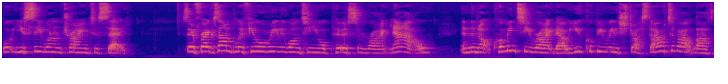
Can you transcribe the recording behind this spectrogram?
but you see what I'm trying to say. So, for example, if you're really wanting your person right now and they're not coming to you right now, you could be really stressed out about that.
